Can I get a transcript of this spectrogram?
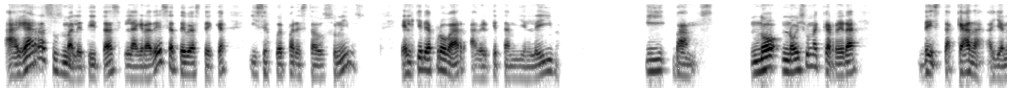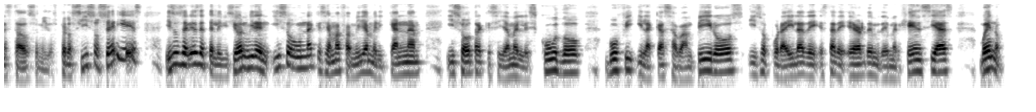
agarra sus maletitas, le agradece a TV Azteca y se fue para Estados Unidos. Él quería probar a ver qué también le iba. Y vamos, no, no hizo una carrera destacada allá en Estados Unidos, pero sí hizo series, hizo series de televisión, miren, hizo una que se llama Familia Americana, hizo otra que se llama El Escudo, Buffy y la Casa Vampiros, hizo por ahí la de esta de Air de, emergencias, bueno,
